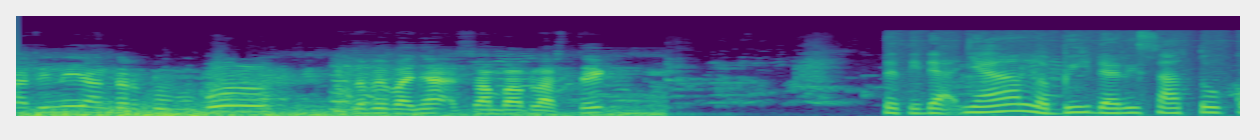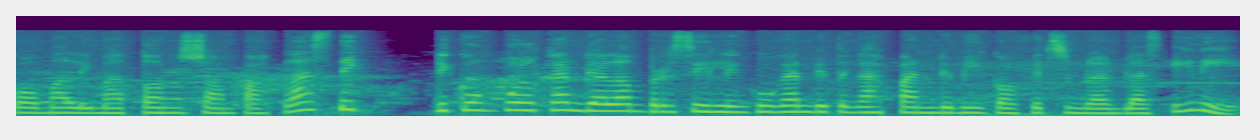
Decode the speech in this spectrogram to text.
saat ini yang terkumpul lebih banyak sampah plastik. Setidaknya lebih dari 1,5 ton sampah plastik dikumpulkan dalam bersih lingkungan di tengah pandemi COVID-19 ini.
